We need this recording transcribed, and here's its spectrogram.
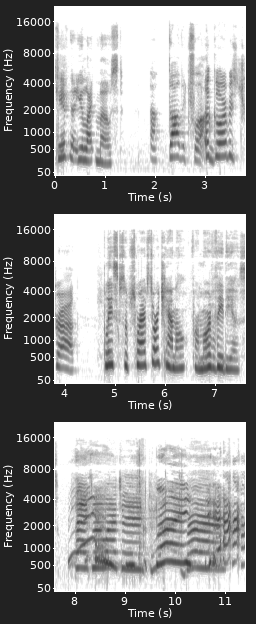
gift that you like most? A garbage truck. A garbage truck. Please subscribe to our channel for more videos. Thanks for watching. Bye. Bye.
